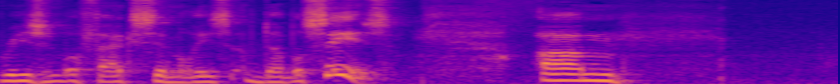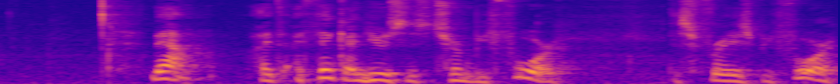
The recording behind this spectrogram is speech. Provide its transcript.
reasonable facsimiles of double C's. Um, now, I, I think I used this term before, this phrase before.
